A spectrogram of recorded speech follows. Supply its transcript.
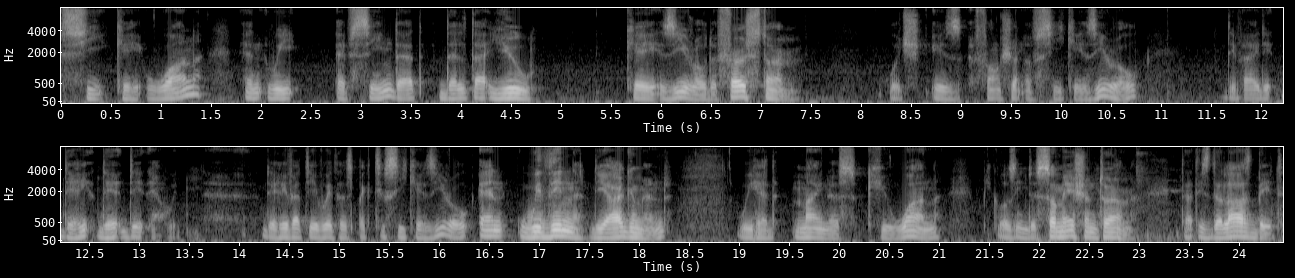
ck1 and we have seen that delta u k0, the first term, which is a function of ck0, divided deri de de derivative with respect to ck0, and within the argument we had minus q1, because in the summation term, that is the last bit,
